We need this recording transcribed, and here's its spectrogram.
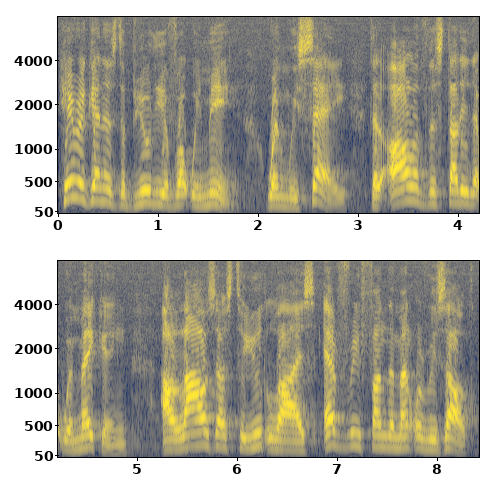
here again is the beauty of what we mean when we say that all of the study that we're making allows us to utilize every fundamental result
